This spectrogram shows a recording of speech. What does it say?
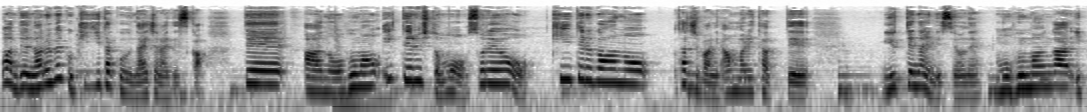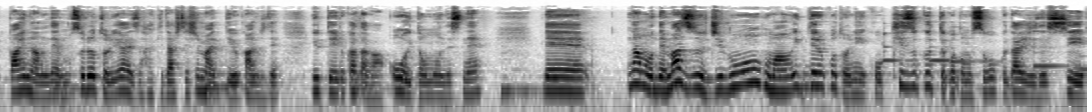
はでなるべく聞きたくないじゃないですか。であの不満を言ってる人もそれを聞いてる側の立場にあんまり立って言ってないんですよね。もう不満がいっぱいなんでもうそれをとりあえず吐き出してしまえっていう感じで言っている方が多いと思うんですね。でなのでまず自分を不満を言ってることにこう気づくってこともすごく大事ですし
